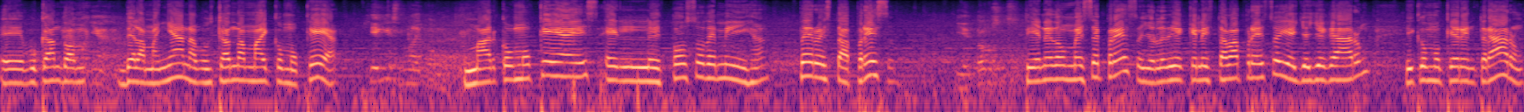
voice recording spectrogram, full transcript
eh, buscando ¿De la, a, de la mañana, buscando a Michael Moquea. ¿Quién es Michael? Marco Moquea es el esposo de mi hija, pero está preso. Y entonces, Tiene dos meses preso. Yo le dije que él estaba preso y ellos llegaron y como quiera entraron.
